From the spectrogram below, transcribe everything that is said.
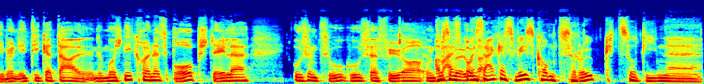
die müssen nicht digital. Du musst nicht können das Probe stellen aus dem Zug raus für. Und also, wir sagen, Swiss kommt zurück zu deinen.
